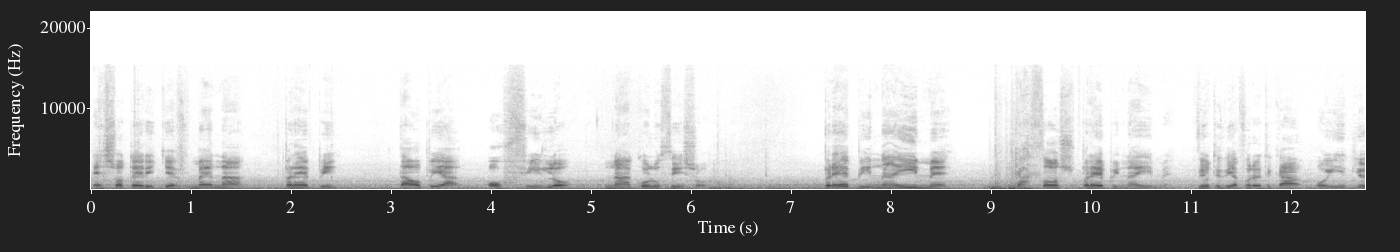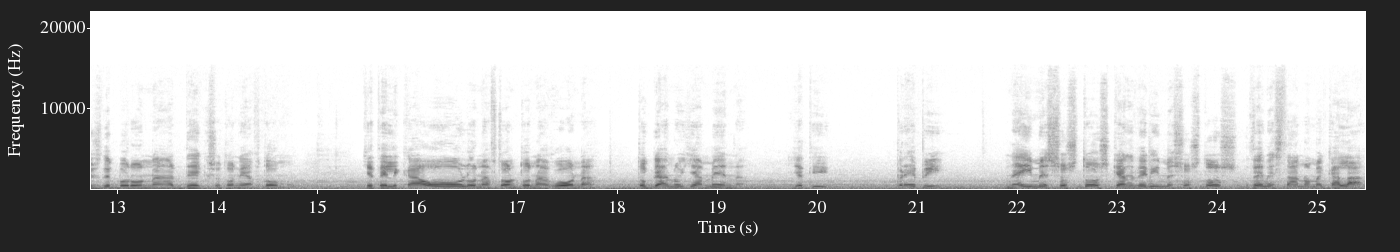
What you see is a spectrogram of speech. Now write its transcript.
εσωτερικευμένα πρέπει τα οποία οφείλω να ακολουθήσω. Πρέπει να είμαι καθώς πρέπει να είμαι. Διότι διαφορετικά ο ίδιος δεν μπορώ να αντέξω τον εαυτό μου. Και τελικά όλον αυτόν τον αγώνα τον κάνω για μένα. Γιατί πρέπει να είμαι σωστός και αν δεν είμαι σωστός δεν αισθάνομαι καλά.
